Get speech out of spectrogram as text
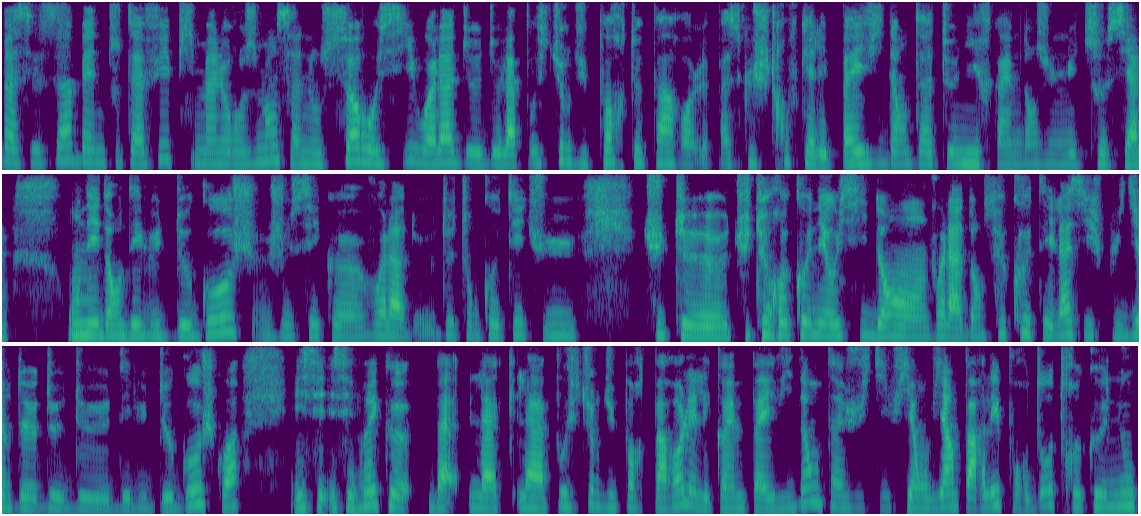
Bah c'est ça, Ben, tout à fait. Puis malheureusement, ça nous sort aussi, voilà, de, de la posture du porte-parole, parce que je trouve qu'elle est pas évidente à tenir quand même dans une lutte sociale. On est dans des luttes de gauche. Je sais que, voilà, de, de ton côté, tu, tu te, tu te reconnais aussi dans, voilà, dans ce côté-là, si je puis dire, de, de, de des luttes de gauche, quoi. Et c'est vrai que, bah, la, la posture du porte-parole, elle est quand même pas évidente à justifier. On vient parler pour d'autres que nous.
